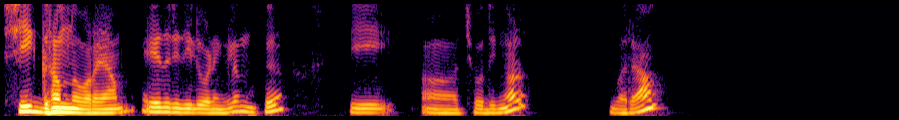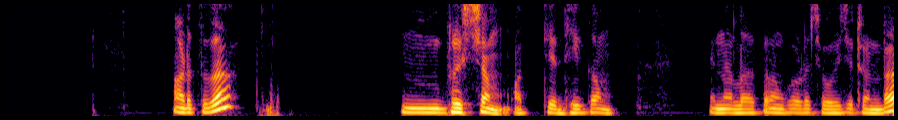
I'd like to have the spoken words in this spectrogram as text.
ശീഘ്രം എന്ന് പറയാം. ഏത് രീതിയിൽ വേണമെങ്കിലും നമുക്ക് ഈ ചോദ്യങ്ങൾ വരാം. അടുത്തത് ഭൃശം അത്യധികം എന്നുള്ളതൊക്കെ നമുക്കിവിടെ ചോദിച്ചിട്ടുണ്ട്.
